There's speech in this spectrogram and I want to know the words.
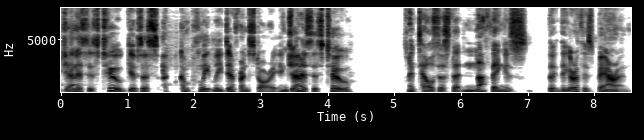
Genesis 2 gives us a completely different story. In Genesis 2, it tells us that nothing is, the, the earth is barren.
